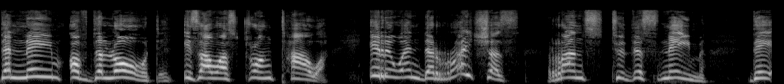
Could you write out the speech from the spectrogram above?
the name of the lord is our strong tower. Ere when the righteous runs to this name they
